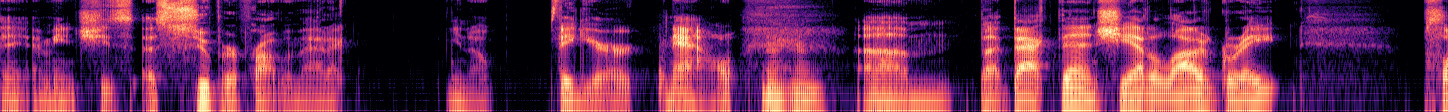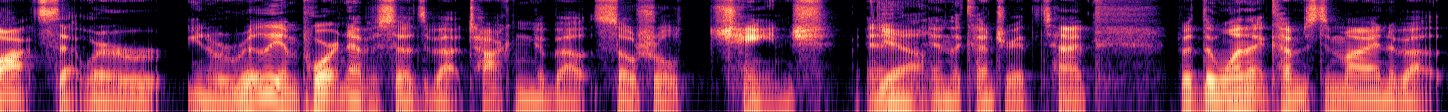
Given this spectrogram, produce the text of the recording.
I mean, she's a super problematic, you know, figure now. Um, but back then, she had a lot of great plots that were, you know, really important episodes about talking about social change in, Yeah. in the country at the time. But the one that comes to mind about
